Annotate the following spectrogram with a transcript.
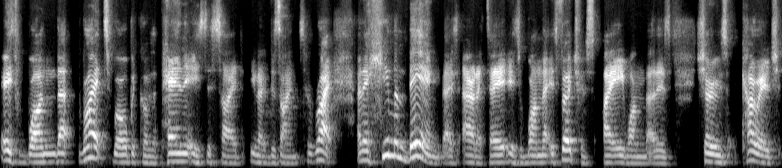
is one that writes well because a pen is designed, you know, designed to write. And a human being that is arete is one that is virtuous, i.e., one that is shows courage,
